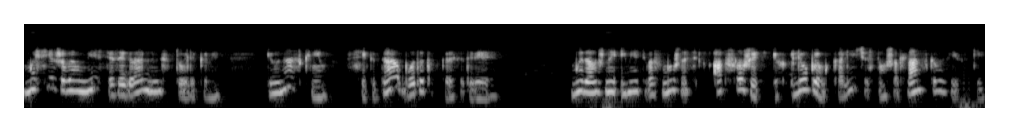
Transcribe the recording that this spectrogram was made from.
Мы сиживаем вместе за игральными столиками, и у нас к ним всегда будут открыты двери. Мы должны иметь возможность обслужить их любым количеством шотландского виски,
